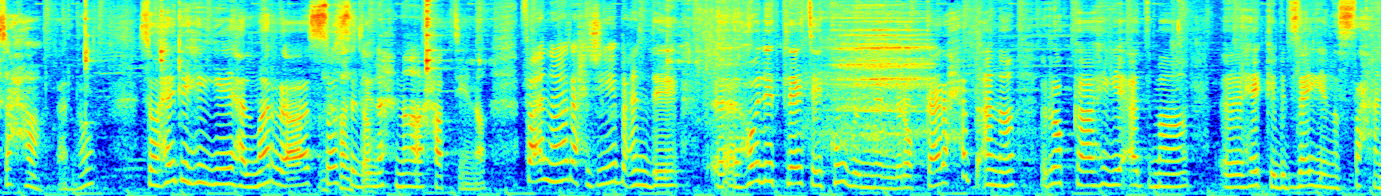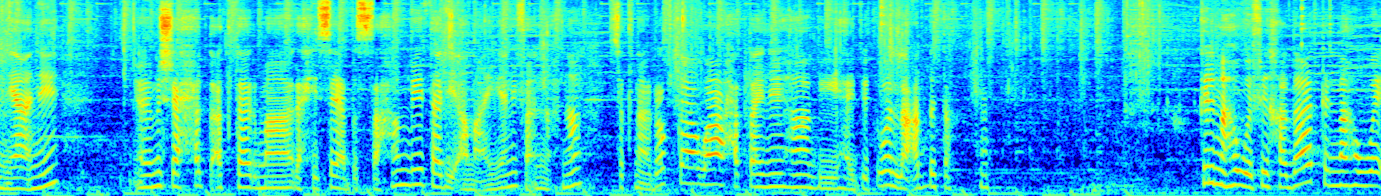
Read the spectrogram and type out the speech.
صحة. pardon so هيدي هي هالمرة الصوص اللي نحن حاطينه. فأنا رح جيب عندي آه، هولي ثلاثة كوب من الروكا رح حط أنا الروكا هي قد ما آه، هيك بتزين الصحن يعني. آه، مش رح أحط أكثر ما رح يساعد الصحن بطريقة معينة. فانه إحنا مسكنا الروكا وحطيناها بهيدي ولا عبتها. كل ما هو في خضار كل ما هو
